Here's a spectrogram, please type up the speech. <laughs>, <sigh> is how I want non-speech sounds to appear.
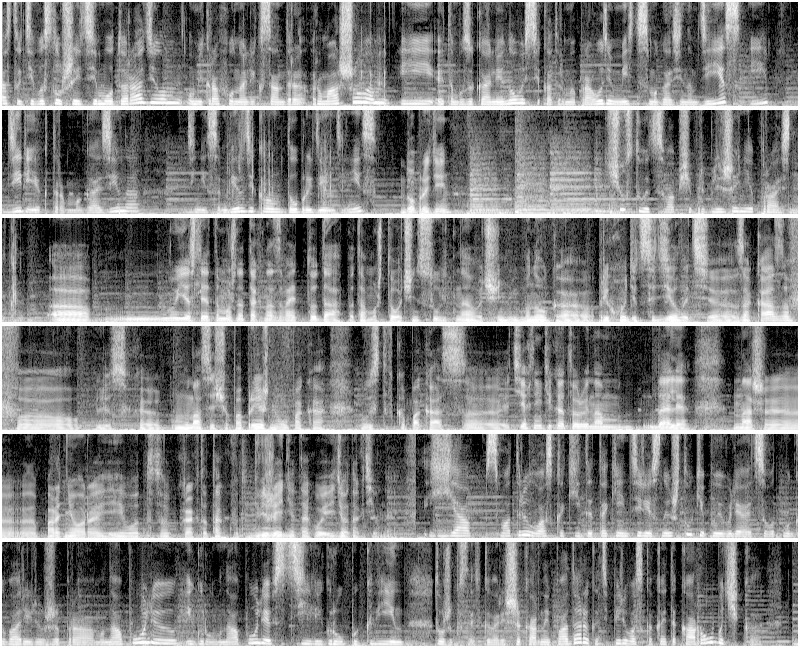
Здравствуйте, вы слушаете Моторадио. У микрофона Александра Ромашова. И это музыкальные новости, которые мы проводим вместе с магазином Диес и директором магазина Денисом Бердиковым. Добрый день, Денис. Добрый день. Чувствуется вообще приближение праздника? А, ну, если это можно так назвать, то да, потому что очень суетно, очень много приходится делать э, заказов. Э, плюс э, у нас еще по-прежнему пока выставка, показ техники, которую нам дали наши партнеры. И вот как-то так вот движение такое идет активное. Я смотрю, у вас какие-то такие интересные штуки появляются. Вот мы говорили уже про монополию, игру монополия в стиле группы Queen. Тоже, кстати говоря, шикарный подарок. А теперь у вас какая-то коробочка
